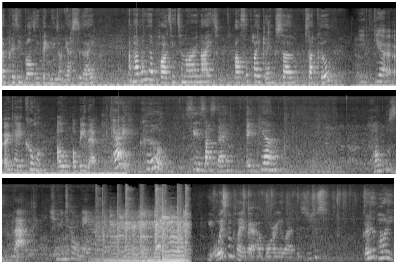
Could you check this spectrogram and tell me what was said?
A pretty ballsy thing you done yesterday. I'm having a party tomorrow night. I'll supply drinks, so is that cool? yeah, okay, cool. I'll I'll be there. Okay, cool. See you Saturday, 8 p.m. What was that? You tell me. You always complain about how boring your life is. You just go to the party.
